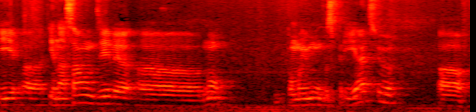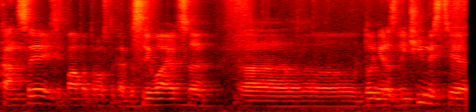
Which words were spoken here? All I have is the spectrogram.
И, э, и на самом деле, э, ну, по моему восприятию, Э, в конце эти папы просто как бы сливаются до неразличимости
